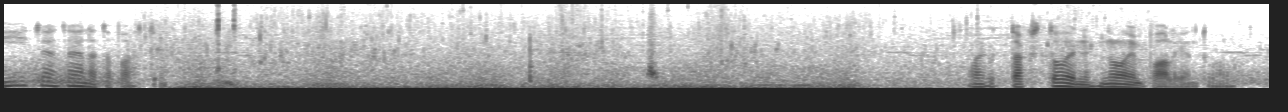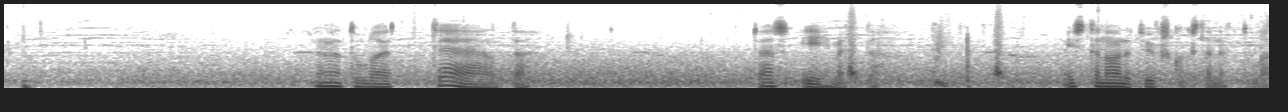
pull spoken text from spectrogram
Mitä täällä tapahtuu? Vaikuttaako toi nyt noin paljon tuolla? Nää tulee täältä. Täs ihmettä. Mistä noin nyt yksi kaksi tänne tulee?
